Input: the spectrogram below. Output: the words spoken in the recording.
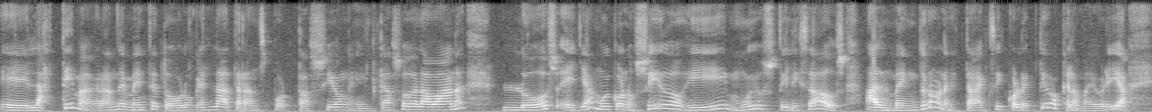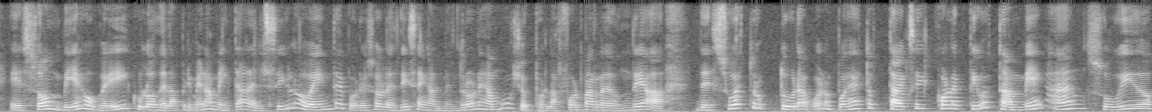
eh, lastima grandemente todo lo que es la transportación. En el caso de La Habana, los eh, ya muy conocidos y muy utilizados almendrones, taxis colectivos, que la mayoría eh, son viejos vehículos de la primera mitad del siglo XX, por eso les dicen almendrones a muchos, por la forma redondeada de su estructura. Bueno, pues estos taxis colectivos también han subido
